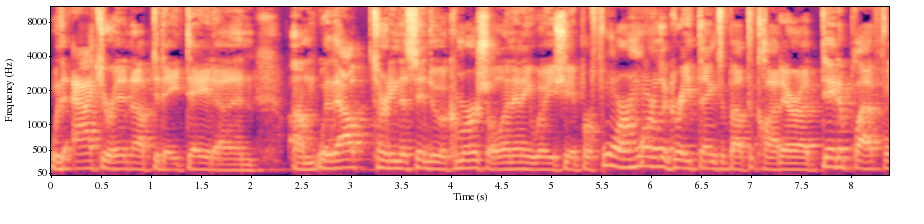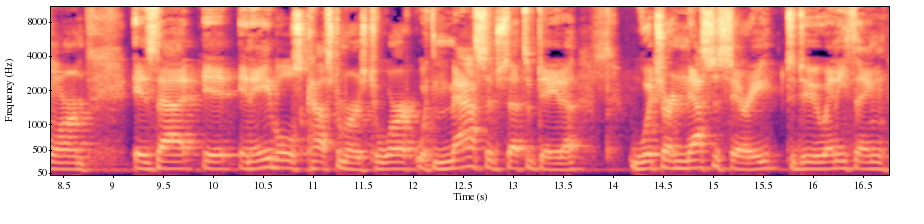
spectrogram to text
with accurate and up to date data. And um, without turning this into a commercial in any way, shape, or form, one of the great things about the Cloudera data platform is that it enables customers to work with massive sets of data, which are necessary to do anything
